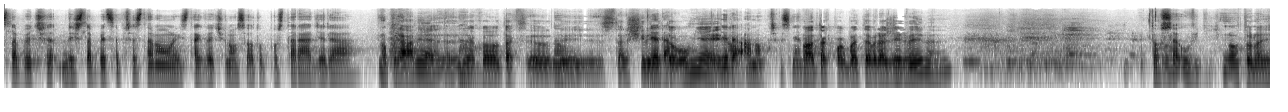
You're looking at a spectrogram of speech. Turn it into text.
slepiče, když slepice přestanou líst, tak většinou se o to postará děda. No právě, jako tak eh, ty starší lidi Děda. to umějí. Děda, no. ano, přesně No a tak. tak pak budete vraždit vy, ne? To se uvidí. No to není,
